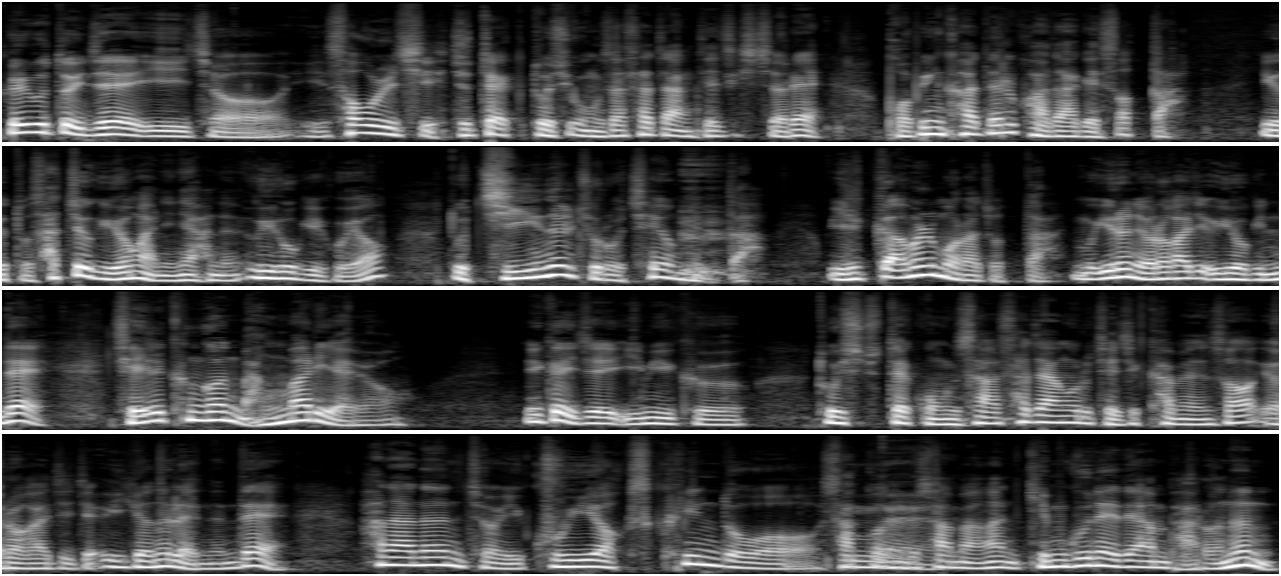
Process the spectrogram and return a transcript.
그리고 또 이제 이저이 서울시 주택도시공사 사장 재직 시절에 법인카드를 과다하게 썼다. 이것도 사적 유형 아니냐 하는 의혹이고요. 또 지인을 주로 채용했다. 일감을 몰아줬다. 뭐 이런 여러 가지 의혹인데 제일 큰 건 막말이에요. 그러니까 이제 이미 그 도시주택공사 사장으로 재직하면서 여러 가지 이제 의견을 냈는데 하나는 저희 구의역 스크린도어 사건으로 네. 사망한 김군에 대한 발언은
